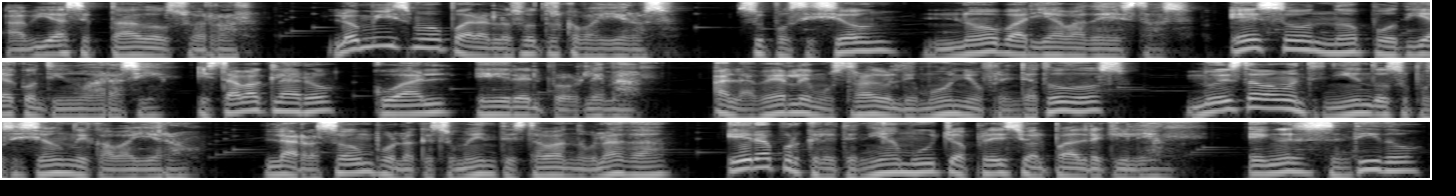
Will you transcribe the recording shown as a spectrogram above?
había aceptado su error. Lo mismo para los otros caballeros. Su posición no variaba de estos. Eso no podía continuar así. Estaba claro cuál era el problema. Al haberle mostrado el demonio frente a todos, no estaba manteniendo su posición de caballero. La razón por la que su mente estaba nublada era porque le tenía mucho aprecio al padre Killian. En ese sentido,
